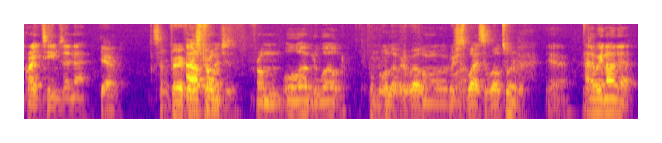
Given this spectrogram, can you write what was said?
great teams in there Yeah, some very very Uh, strong from- matches from all over the world. from all over the world, over the which is why it's a world tournament. Yeah. How do we know that?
